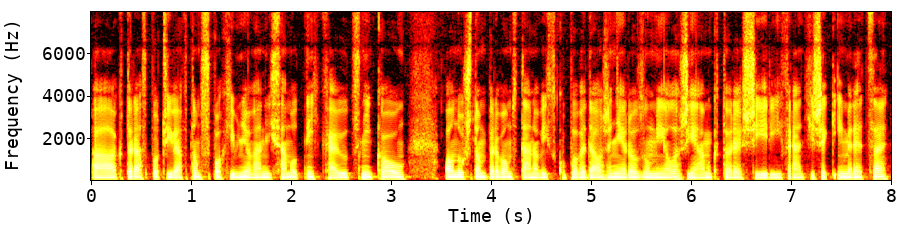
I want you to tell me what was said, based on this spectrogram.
ktorá spočíva v tom spochybňovaní samotných kajúcnikov. On už v tom prvom stanovisku povedal, že nerozumie lžiam, ktoré šíri František Imrece.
